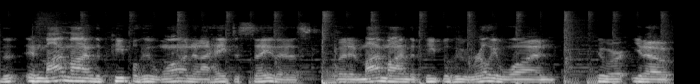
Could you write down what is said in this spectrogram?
the, in my mind, the people who won, and I hate to say this, but in my mind, the people who really won, who are, you know,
